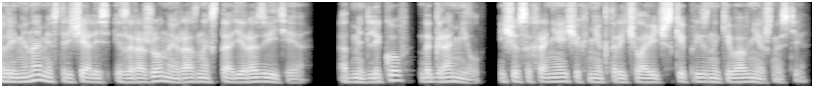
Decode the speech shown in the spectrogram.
Временами встречались и зараженные разных стадий развития, от медляков до громил, еще сохраняющих некоторые человеческие признаки во внешности,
